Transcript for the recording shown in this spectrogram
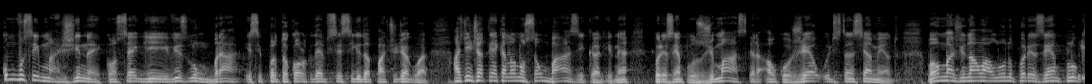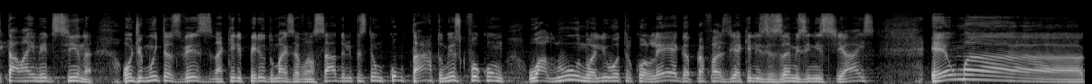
como você imagina, consegue vislumbrar esse protocolo que deve ser seguido a partir de agora? A gente já tem aquela noção básica ali, né? Por exemplo, uso de máscara, álcool gel e distanciamento. Vamos imaginar um aluno, por exemplo, que está lá em medicina, onde muitas vezes, naquele período mais avançado, ele precisa ter um contato, mesmo que for com o aluno ali, o outro colega, para fazer aqueles exames iniciais. É uma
